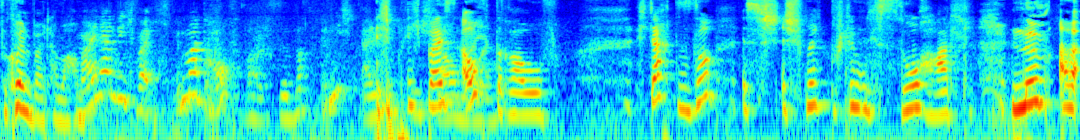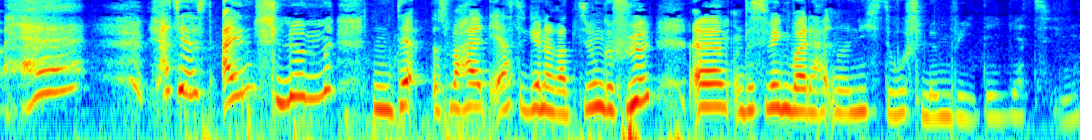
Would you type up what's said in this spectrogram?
Wir können weitermachen. Meiner nicht, weil ich immer drauf beiße. Was bin ich eigentlich? Ich, ich beiß auch drauf. Ich dachte so, es sch- schmeckt bestimmt nicht so hart schlimm, aber hä? Ich hatte erst einen schlimm, der, das war halt erste Generation gefühlt ähm, und deswegen war der halt nur nicht so schlimm wie die jetzigen.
